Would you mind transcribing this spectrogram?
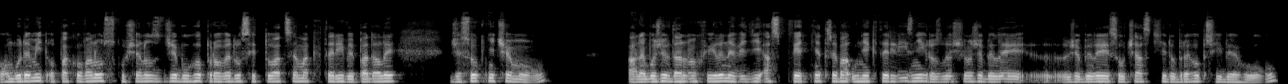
On bude mít opakovanou zkušenost, že Bůh ho provedl situacema, které vypadaly, že jsou k ničemu a nebo že v danou chvíli nevidí a zpětně třeba u některých z nich rozlišil, že byli, že byli součástí dobrého příběhu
